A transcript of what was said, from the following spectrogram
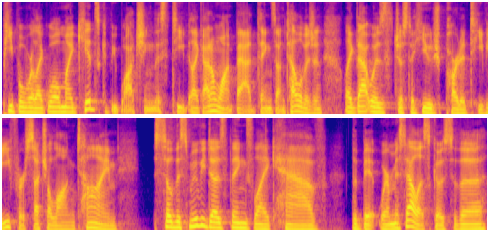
people were like, "Well, my kids could be watching this TV. Like I don't want bad things on television." Like that was just a huge part of TV for such a long time. So this movie does things like have the bit where Miss Ellis goes to the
